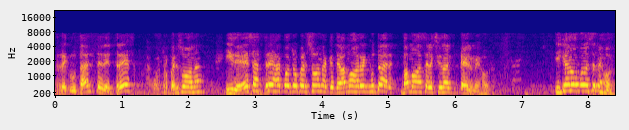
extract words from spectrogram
reclutarte de tres a cuatro personas. Y de esas tres a cuatro personas que te vamos a reclutar, vamos a seleccionar el mejor. ¿Y qué hago con ese mejor?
